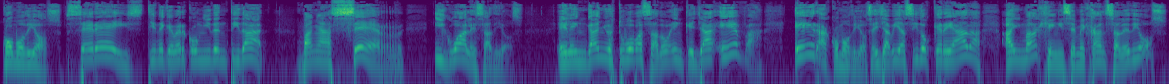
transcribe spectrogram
como Dios. Seréis, tiene que ver con identidad. Van a ser iguales a Dios. El engaño estuvo basado en que ya Eva era como Dios. Ella había sido creada a imagen y semejanza de Dios.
